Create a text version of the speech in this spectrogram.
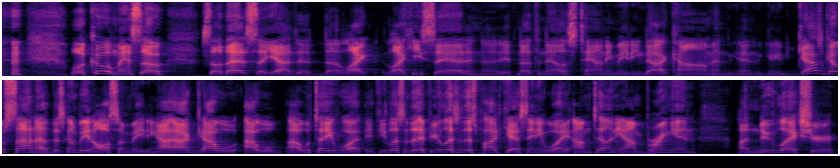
well, cool, man. So so that's uh, yeah, uh, like like he said, and uh, if nothing else, towniemeeting.com, and and guys go sign up. This is going to be an awesome meeting. I, I I will I will I will tell you what. If you listen to this, if you're listening to this podcast anyway, I'm telling you, I'm bringing a new lecture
